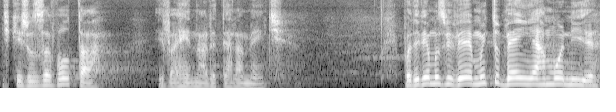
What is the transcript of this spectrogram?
de que Jesus vai voltar e vai reinar eternamente. Poderíamos viver muito bem em harmonia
